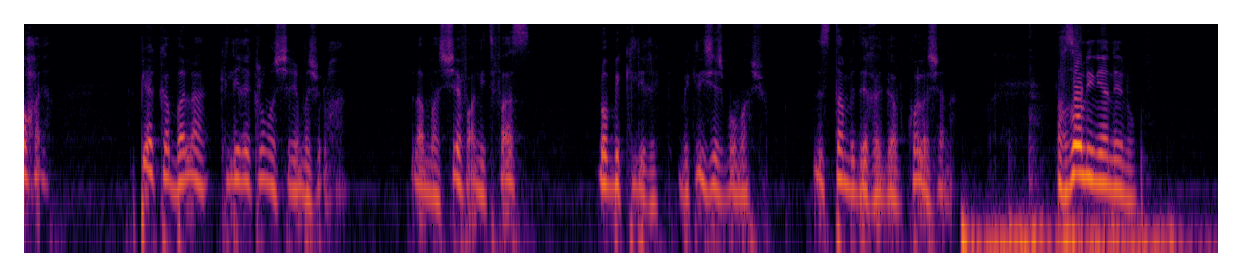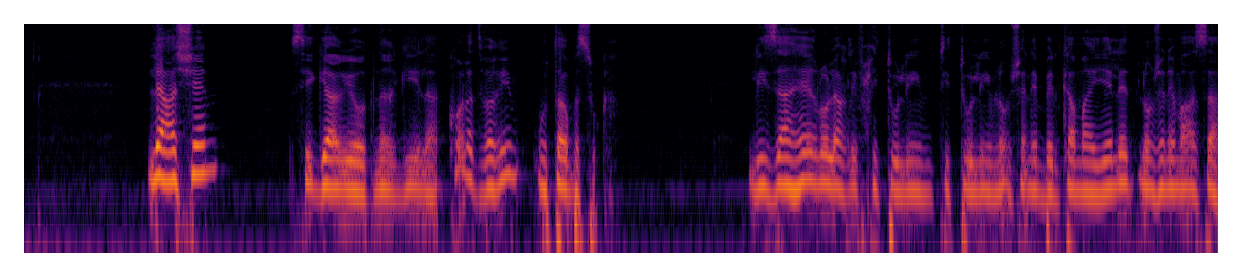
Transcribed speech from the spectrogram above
לא חייב. על פי הקבלה, כלי ריק לא משאירים בשולחן. למה? שפע נתפס לא בכלי ריק, בכלי שיש בו משהו. זה סתם בדרך אגב, כל השנה. נחזור לענייננו. לעשן סיגריות, נרגילה, כל הדברים מותר בסוכה. להיזהר לא להחליף חיתולים, טיטולים, לא משנה בין כמה הילד, לא משנה מה עשה.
